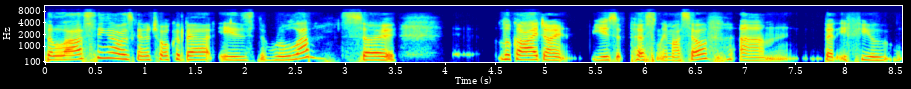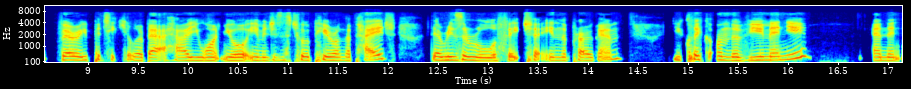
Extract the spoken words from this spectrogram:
the last thing I was going to talk about is the ruler. So look, I don't use it personally myself, um, but if you're very particular about how you want your images to appear on the page, there is a ruler feature in the program. You click on the view menu and then,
